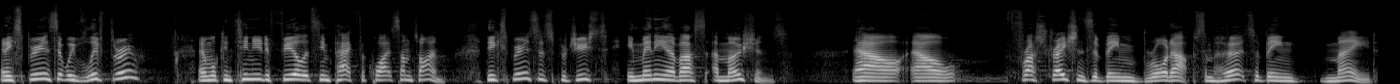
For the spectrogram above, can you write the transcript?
An experience that we've lived through and will continue to feel its impact for quite some time. The experience has produced in many of us emotions. Our, our frustrations have been brought up, some hurts have been made.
